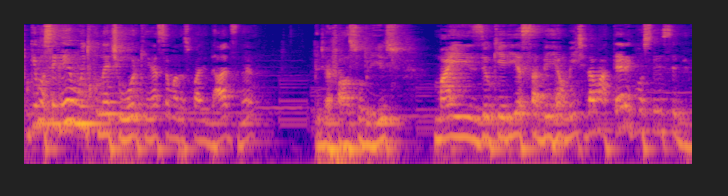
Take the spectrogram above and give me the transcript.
Porque você ganha muito com networking, essa é uma das qualidades, né? A gente vai falar sobre isso. Mas eu queria saber realmente da matéria que você recebeu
